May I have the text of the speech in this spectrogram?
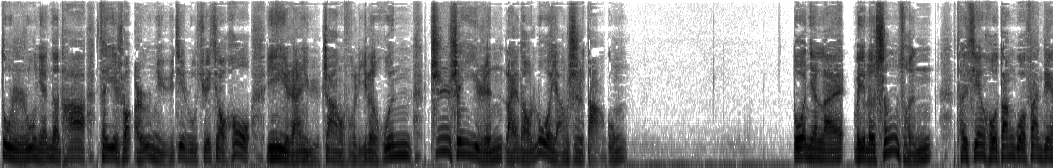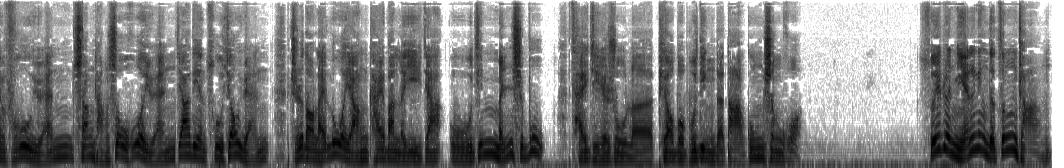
度日如年的她，在一双儿女进入学校后，毅然与丈夫离了婚，只身一人来到洛阳市打工。多年来，为了生存，他先后当过饭店服务员、商场售货员、家电促销员，直到来洛阳开办了一家五金门市部，才结束了漂泊不定的打工生活。随着年龄的增长，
